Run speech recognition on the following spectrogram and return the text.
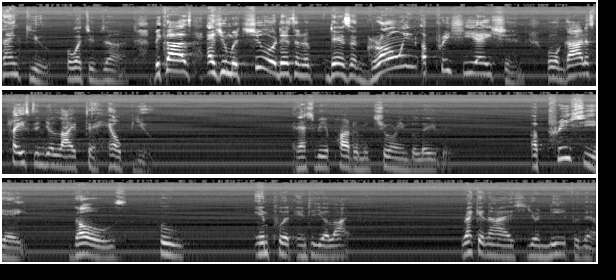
Thank you for what you've done. Because as you mature, there's, an, there's a growing appreciation for what God has placed in your life to help you. And that should be a part of maturing believers. Appreciate those who input into your life recognize your need for them.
